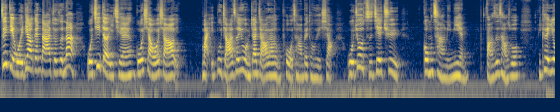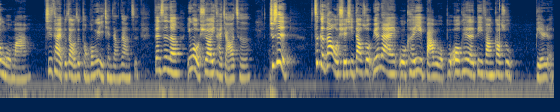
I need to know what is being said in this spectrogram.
这一点我一定要跟大家纠正。那我记得以前国小，我想要。买一部脚踏车，因为我们家脚踏车很破，常常被同学笑。我就直接去工厂里面纺织厂说：“你可以用我吗？”其实他也不知道我是童工，因为以前长这样子。但是呢，因为我需要一台脚踏车，就是这个让我学习到说，原来我可以把我不 OK 的地方告诉别人。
